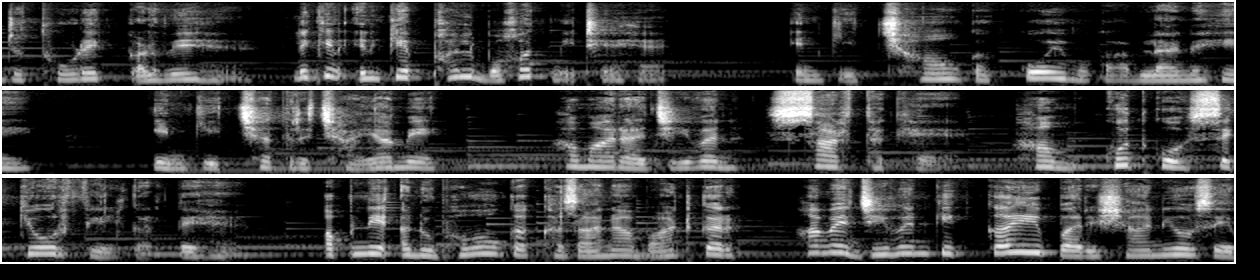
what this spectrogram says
जो थोड़े कड़वे हैं, लेकिन इनके फल बहुत मीठे हैं। इनकी छाओ का कोई मुकाबला नहीं। इनकी छत्र छाया में हमारा जीवन सार्थक है। हम खुद को सिक्योर फील करते हैं। अपने अनुभवों का खजाना बांटकर हमें जीवन की कई परेशानियों से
